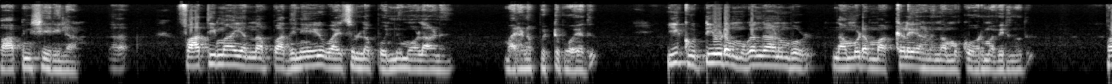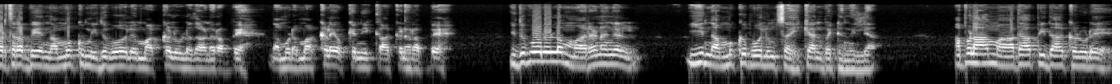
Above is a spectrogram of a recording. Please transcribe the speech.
പാപ്പിൻശ്ശേരിയിലാണ്. ഫാത്തിമ എന്ന പതിനേഴ് വയസ്സുള്ള പൊന്നുമോളാണ് മരണപ്പെട്ടു പോയത് ഈ കുട്ടിയുടെ മുഖം കാണുമ്പോൾ നമ്മുടെ മക്കളെയാണ് നമുക്ക് ഓർമ്മ വരുന്നത്. പഠിച്ച റബ്ബേ നമുക്കും ഇതുപോലെ മക്കളുള്ളതാണ് റബ്ബേ. നമ്മുടെ മക്കളെയൊക്കെ നീ കാക്കണ റബ്ബേ. ഇതുപോലുള്ള മരണങ്ങൾ ഈ നമുക്ക് പോലും സഹിക്കാൻ പറ്റുന്നില്ല. അപ്പോൾ ആ മാതാപിതാക്കളുടെ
